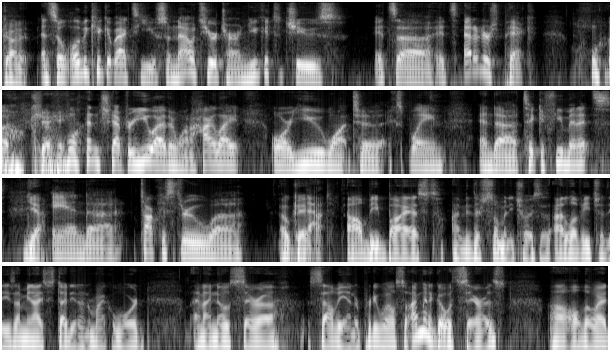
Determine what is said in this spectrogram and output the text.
Got it. And so let me kick it back to you. So now it's your turn. You get to choose. It's uh it's editor's pick. Okay. One chapter you either want to highlight or you want to explain and uh, take a few minutes. Yeah. And uh, talk us through. Uh, Okay, that. I'll be biased. I mean, there's so many choices. I love each of these. I mean, I studied under Michael Ward, and I know Sarah Salviander pretty well, so I'm going to go with Sarah's. Uh, although I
